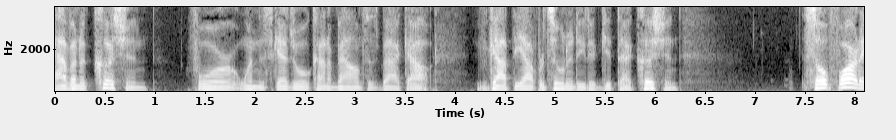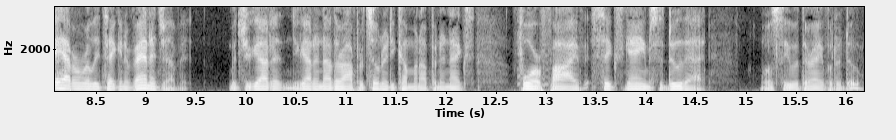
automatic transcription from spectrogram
Having a cushion for when the schedule kind of balances back out. You've got the opportunity to get that cushion so far they haven't really taken advantage of it. But you got a, you got another opportunity coming up in the next four, five, six games to do that. We'll see what they're able to do.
